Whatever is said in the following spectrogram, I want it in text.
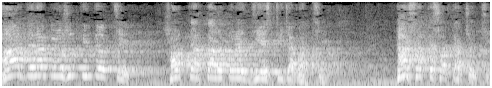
ধার দেনা করে ওষুধ কিনতে হচ্ছে। সরকার তার উপরে জিএসটি চাপাচ্ছে কার সাথে সরকার চলছে।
